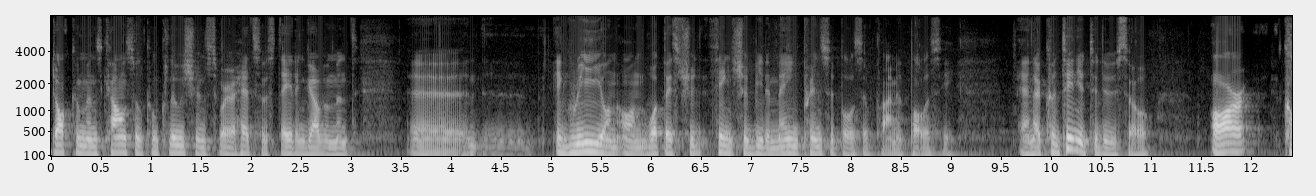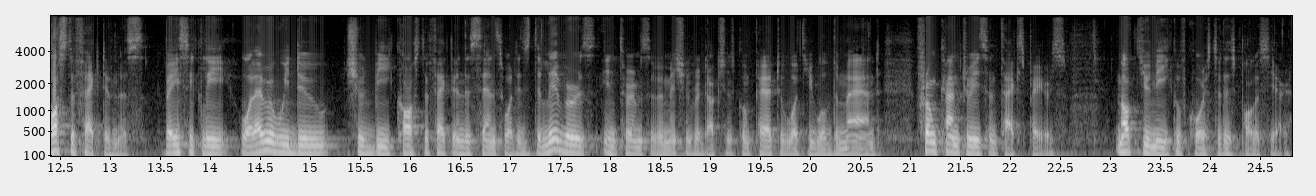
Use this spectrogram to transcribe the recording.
documents, council conclusions where heads of state and government Uh, agree on, on what they should think should be the main principles of climate policy, and I continue to do so, are cost effectiveness. Basically, whatever we do should be cost effective in the sense what it delivers in terms of emission reductions compared to what you will demand from countries and taxpayers. Not unique, of course, to this policy area.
